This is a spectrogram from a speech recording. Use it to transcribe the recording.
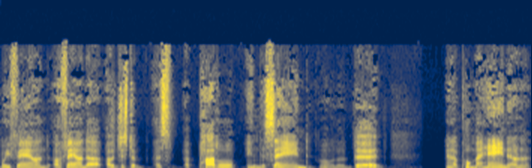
we found, I found a, a just a, a a puddle in the sand or the dirt, and I put my hand on it,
